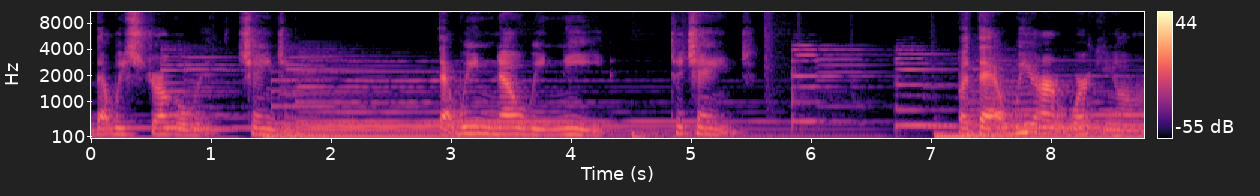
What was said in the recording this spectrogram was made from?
that we struggle with changing that we know we need to change, but that we aren't working on.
